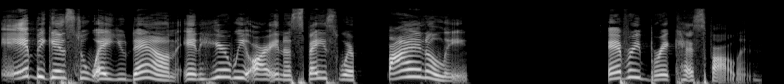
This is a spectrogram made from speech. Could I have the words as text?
it begins to weigh you down and here we are in a space where finally every brick has fallen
